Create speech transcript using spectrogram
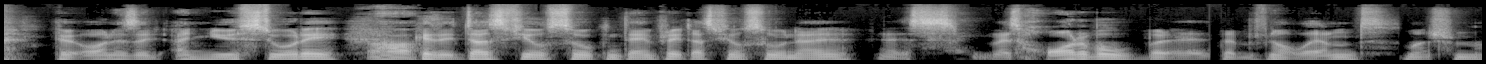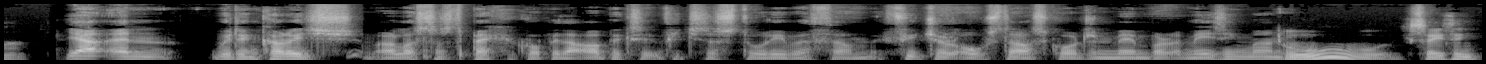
put on as a, a new story Uh-huh. because it does feel so contemporary. It does feel so now. It's it's horrible, but it, that we've not learned much from that. Yeah, and we'd encourage our listeners to pick a copy of that up because it features a story with um, future All Star Squadron member Amazing Man, Ooh, exciting!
